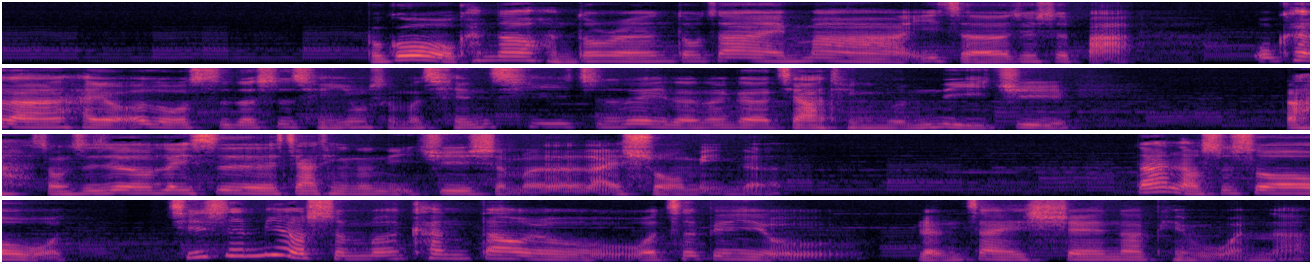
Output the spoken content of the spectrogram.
不过我看到很多人都在骂一则，就是把乌克兰还有俄罗斯的事情用什么前妻之类的那个家庭伦理剧啊，总之就类似家庭伦理剧什么来说明的。当然，老实说，我。其实没有什么看到我这边有人在 share 那篇文啊，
